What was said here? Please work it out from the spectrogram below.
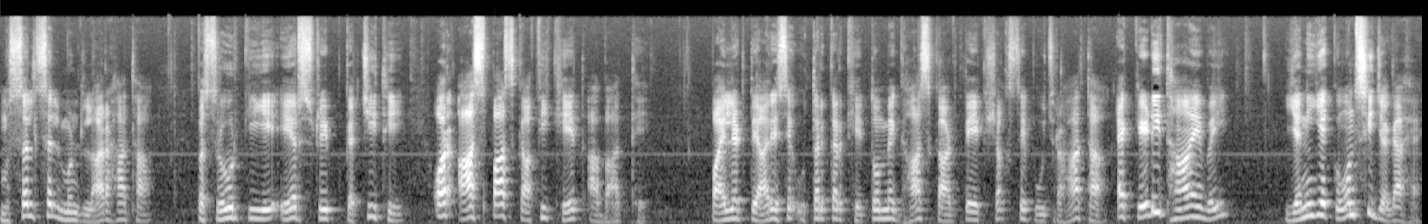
मुसलसल मुंडला रहा था। पसरूर की ये एयर स्ट्रिप कच्ची थी और आसपास काफ़ी खेत आबाद थे। पायलट त्यारे से उतरकर खेतों में घास काटते एक शख्स से पूछ रहा था ए केड़ी था है भाई यानी ये कौन सी जगह है?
